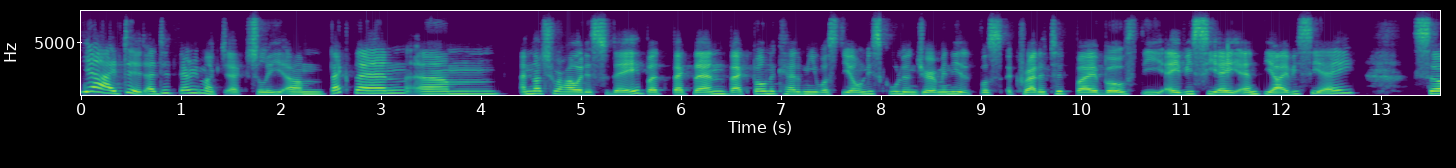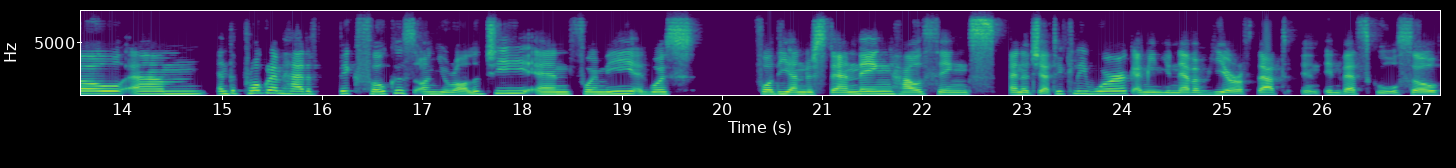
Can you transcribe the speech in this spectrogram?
Yeah, I did. I did very much actually. Um, back then, um, I'm not sure how it is today, but back then, Backbone Academy was the only school in Germany that was accredited by both the AVCA and the IVCA. So, um, and the program had a big focus on neurology. And for me, it was for the understanding how things energetically work. I mean, you never hear of that in, in vet school. So,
